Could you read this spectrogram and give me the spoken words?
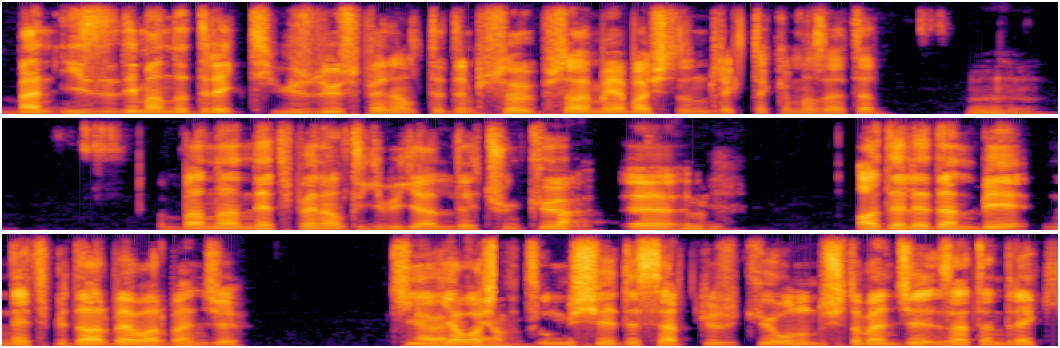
ben izlediğim anda direkt %100 penaltı dedim. Sövüp saymaya başladım direkt takıma zaten. Hı hı. Bana net penaltı gibi geldi. Çünkü Ben- e, Hı hı. Adele'den bir net bir darbe var bence. Ki Evet, yavaşlatılmış şey de sert gözüküyor. Onun dışında bence zaten direkt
